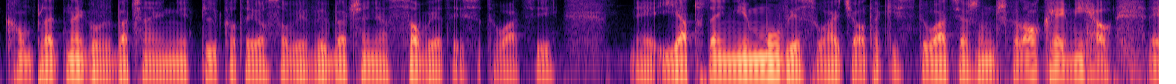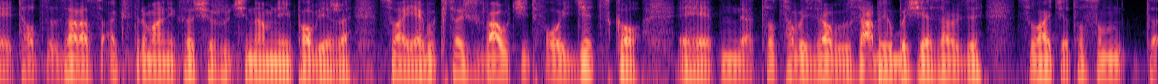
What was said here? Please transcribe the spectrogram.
kompletnego wybaczenia nie tylko tej osobie, wybaczenia sobie tej sytuacji, E, ja tutaj nie mówię, słuchajcie, o takich sytuacjach, że na przykład, okej, okay, Michał, e, to zaraz ekstremalnie ktoś się rzuci na mnie i powie, że słuchaj, jakby ktoś zgwałci twoje dziecko, e, co byś zrobił, zabiłbyś je. Słuchajcie, to są, to,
